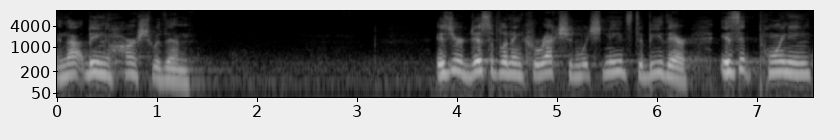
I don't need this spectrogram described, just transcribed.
and not being harsh with them? Is your discipline and correction, which needs to be there, is it pointing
